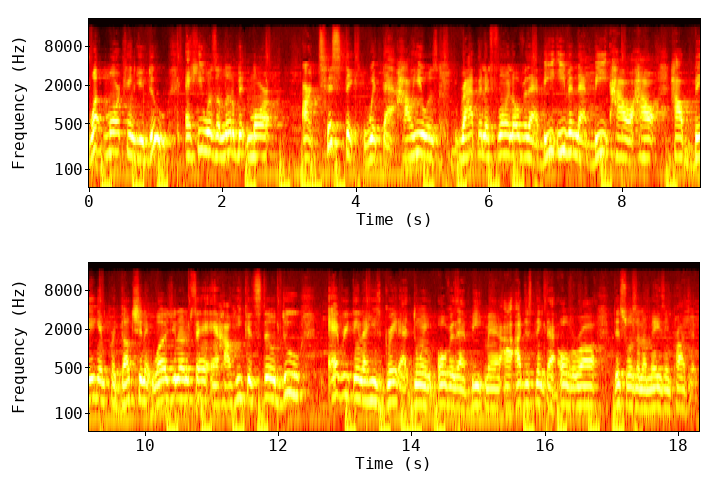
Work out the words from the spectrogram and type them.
what more can you do? And he was a little bit more artistic with that. How he was rapping and flowing over that beat, even that beat, how how how big in production it was. You know what I'm saying? And how he could still do everything that he's great at doing over that beat, man. I, I just think that overall, this was an amazing project.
